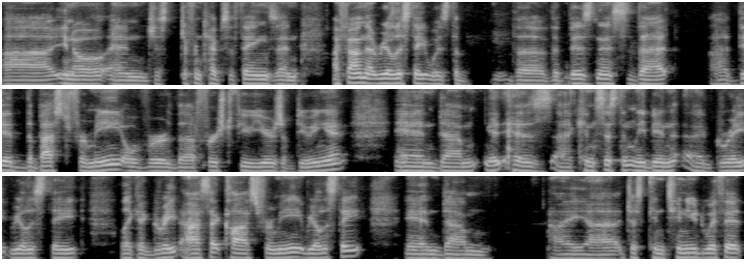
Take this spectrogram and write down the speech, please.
uh, you know, and just different types of things. And I found that real estate was the the the business that uh, did the best for me over the first few years of doing it. And um, it has uh, consistently been a great real estate, like a great asset class for me, real estate. And um, I uh, just continued with it.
